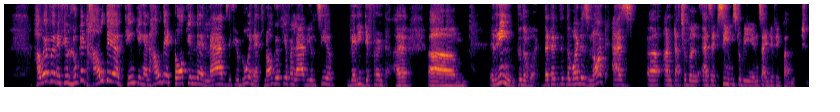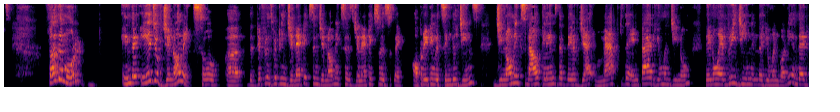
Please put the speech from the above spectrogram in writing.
However, if you look at how they are thinking and how they talk in their labs, if you do an ethnography of a lab, you'll see a very different uh, um, ring to the word, that the word is not as uh, untouchable as it seems to be in scientific publications. Furthermore, in the age of genomics, so uh, the difference between genetics and genomics is genetics was like operating with single genes. Genomics now claims that they have mapped the entire human genome. They know every gene in the human body and they're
